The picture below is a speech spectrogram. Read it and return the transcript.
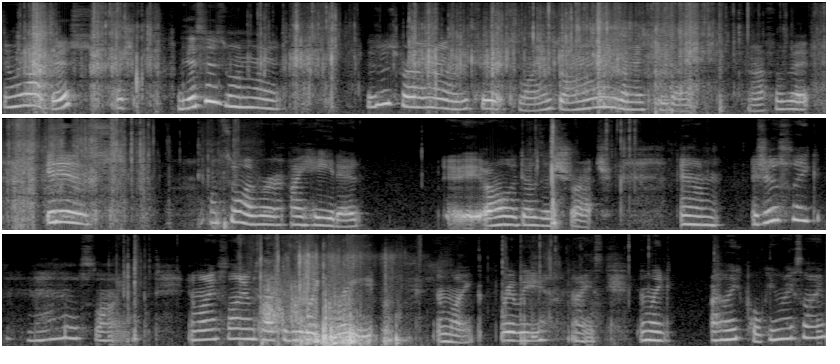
Then we got this, which this is one of my, this is probably my least favorite slime, so I'm only going to take out half of it. It is, whatsoever, I hate it. it. All it does is stretch. And it's just like normal slime. And my slimes have to be like great and like really nice. And like I like poking my slime,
